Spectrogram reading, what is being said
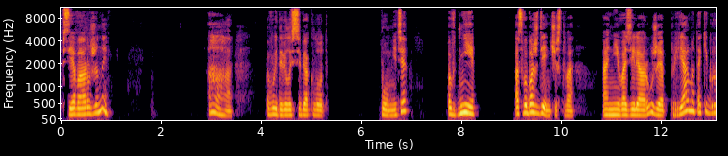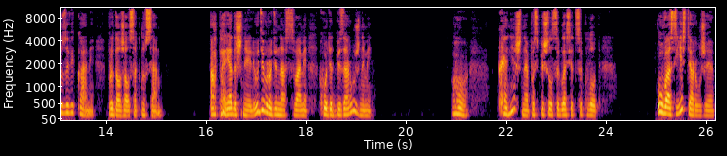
все вооружены». «А, — выдавил из себя Клод. Помните, в дни освобожденчества они возили оружие прямо-таки грузовиками», — продолжал Сакнусам. «А порядочные люди вроде нас с вами ходят безоружными». «О, конечно», — поспешил согласиться Клод. «У вас есть оружие?»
